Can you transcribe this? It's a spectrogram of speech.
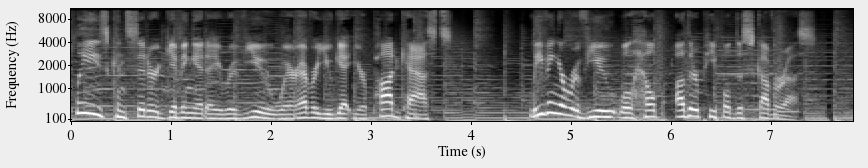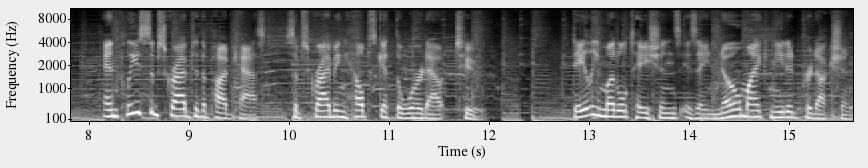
please consider giving it a review wherever you get your podcasts. Leaving a review will help other people discover us. And please subscribe to the podcast. Subscribing helps get the word out too. Daily Muddletations is a no mic needed production,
